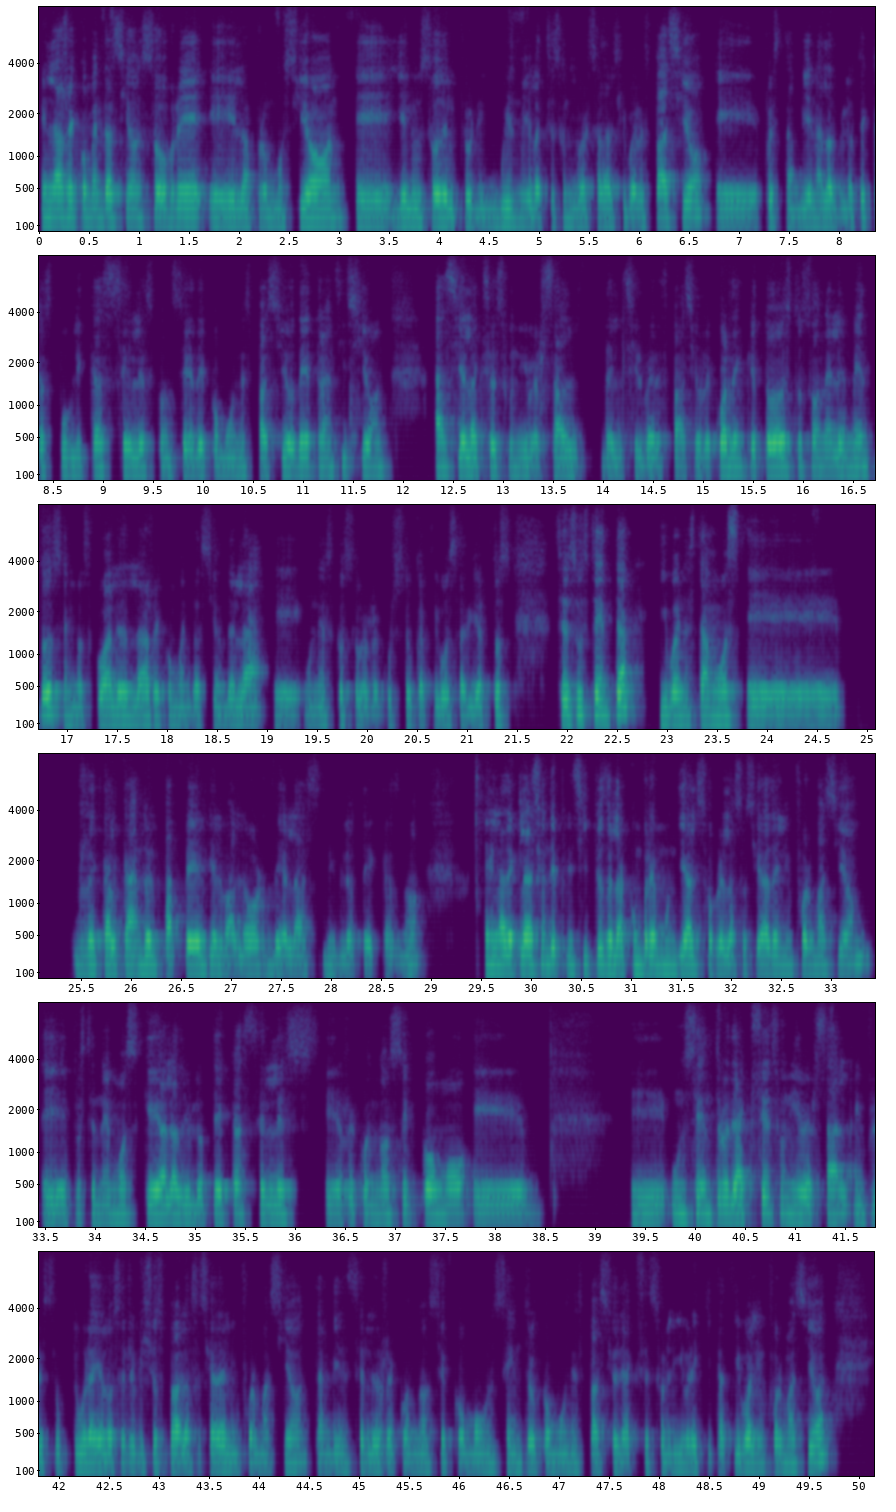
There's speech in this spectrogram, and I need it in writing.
en la recomendación sobre eh, la promoción eh, y el uso del plurilingüismo y el acceso universal al ciberespacio, eh, pues también a las bibliotecas públicas se les concede como un espacio de transición hacia el acceso universal del ciberespacio. Recuerden que todos estos son elementos en los cuales la recomendación de la UNESCO sobre recursos educativos abiertos se sustenta y bueno, estamos recalcando el papel y el valor de las bibliotecas, ¿no? En la Declaración de Principios de la Cumbre Mundial sobre la Sociedad de la Información, eh, pues tenemos que a las bibliotecas se les eh, reconoce como eh, un centro de acceso universal a infraestructura y a los servicios para la sociedad de la información. También se les reconoce como un centro, como un espacio de acceso libre, equitativo a la información.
